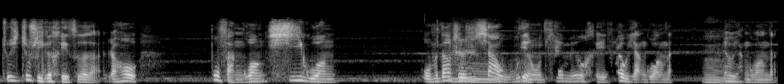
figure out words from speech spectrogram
就是就是一个黑色的，然后不反光吸光。我们当时是下午五点钟，天没有黑，还有阳光的，还有嗯阳光的，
